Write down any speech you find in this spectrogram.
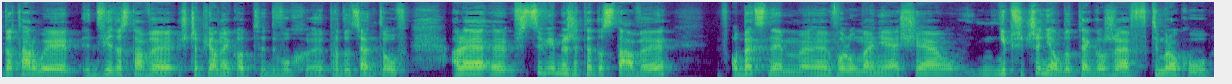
dotarły dwie dostawy szczepionek od dwóch producentów, ale e, wszyscy wiemy, że te dostawy w obecnym e, wolumenie się nie przyczynią do tego, że w tym roku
